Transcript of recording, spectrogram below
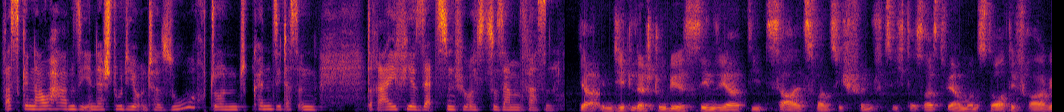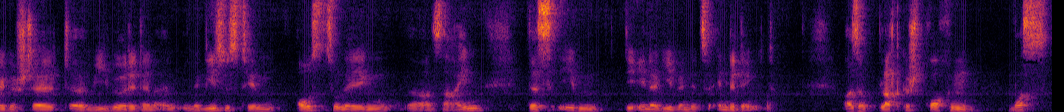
Was genau haben Sie in der Studie untersucht und können Sie das in drei, vier Sätzen für uns zusammenfassen? Ja, im Titel der Studie sehen Sie ja die Zahl 2050. Das heißt, wir haben uns dort die Frage gestellt, äh, wie würde denn ein Energiesystem auszulegen äh, sein, das eben die Energiewende zu Ende denkt. Also platt gesprochen, was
